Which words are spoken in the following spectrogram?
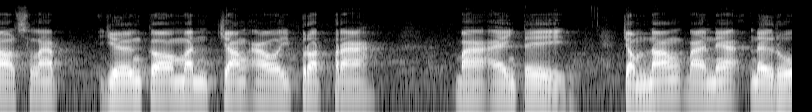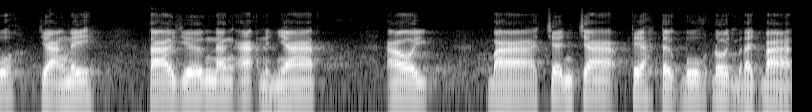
ដល់ស្លាប់យើងក៏មិនចង់ឲ្យព្រាត់ប្រាសបាឯងទេ ចំណងបើអ្នកនៅរស់យ៉ាងនេះ តើយើងនឹងអនុញ្ញាតឲ្យបាចេញចាកផ្ទះទៅប៊ូដូចម្ដេចបាន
